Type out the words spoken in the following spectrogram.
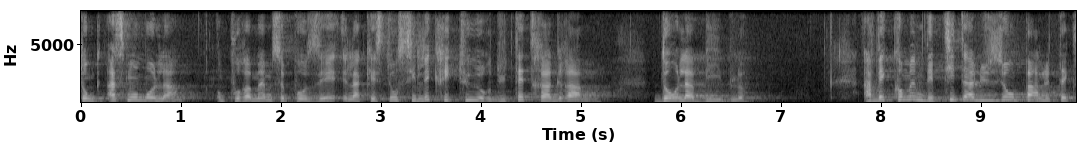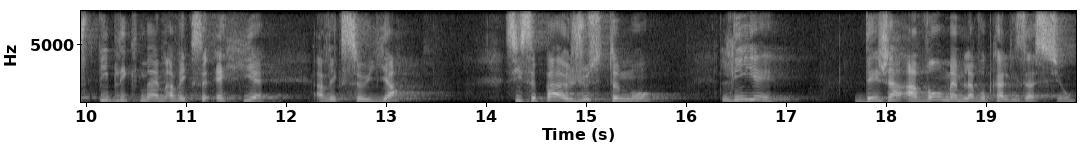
Donc à ce moment-là, on pourra même se poser la question si l'écriture du tétragramme dans la Bible avec quand même des petites allusions par le texte biblique même, avec ce ehye, avec ce ya, si ce n'est pas justement lié déjà avant même la vocalisation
